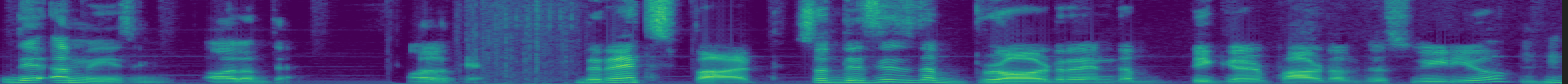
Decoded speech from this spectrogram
they're amazing, all of them. All of Okay. The next part. So this is the broader and the bigger part of this video. Mm-hmm.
